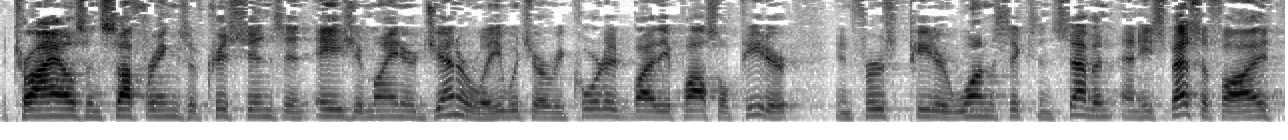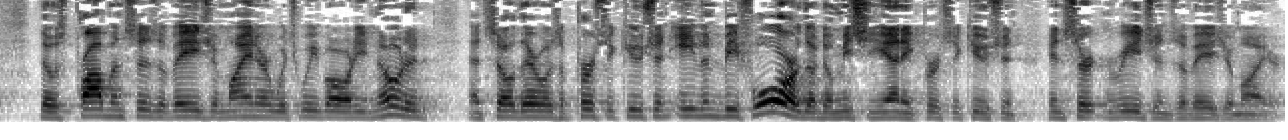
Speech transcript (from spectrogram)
The trials and sufferings of Christians in Asia Minor generally, which are recorded by the apostle Peter in 1 Peter 1, 6 and 7, and he specifies those provinces of Asia Minor, which we've already noted. And so there was a persecution even before the Domitianic persecution in certain regions of Asia Minor.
